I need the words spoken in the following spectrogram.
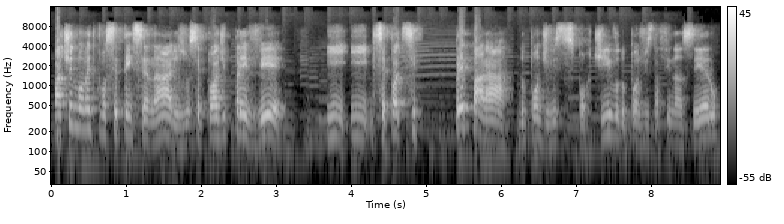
A partir do momento que você tem cenários, você pode prever e, e você pode se preparar do ponto de vista esportivo, do ponto de vista financeiro,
